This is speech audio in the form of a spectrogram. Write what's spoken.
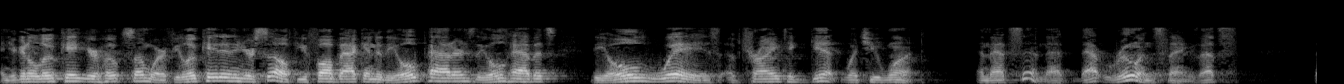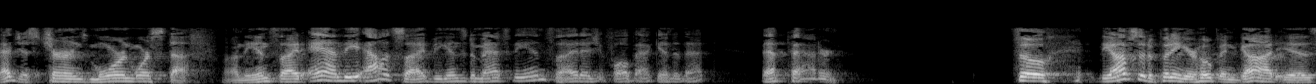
And you're going to locate your hope somewhere. If you locate it in yourself, you fall back into the old patterns, the old habits, the old ways of trying to get what you want. And that's sin. That, that ruins things. That's, that just churns more and more stuff on the inside and the outside begins to match the inside as you fall back into that, that pattern. So the opposite of putting your hope in God is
